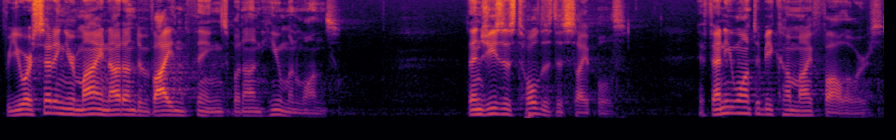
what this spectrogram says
for you are setting your mind not on divine things, but on human ones. Then Jesus told his disciples, If any want to become my followers,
